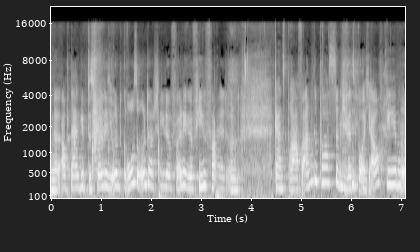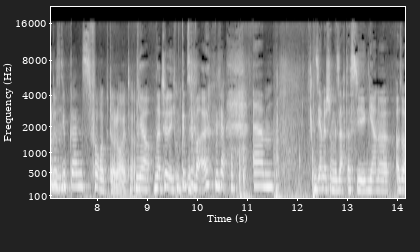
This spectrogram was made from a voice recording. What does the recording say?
ne, auch da gibt es völlig und große Unterschiede, völlige Vielfalt und ganz brav angepasste, die wird es bei euch auch geben. Und Mhm. es gibt ganz verrückte Leute. Ja, natürlich, gibt's überall. Ja. ähm, Sie haben ja schon gesagt, dass Sie gerne, also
